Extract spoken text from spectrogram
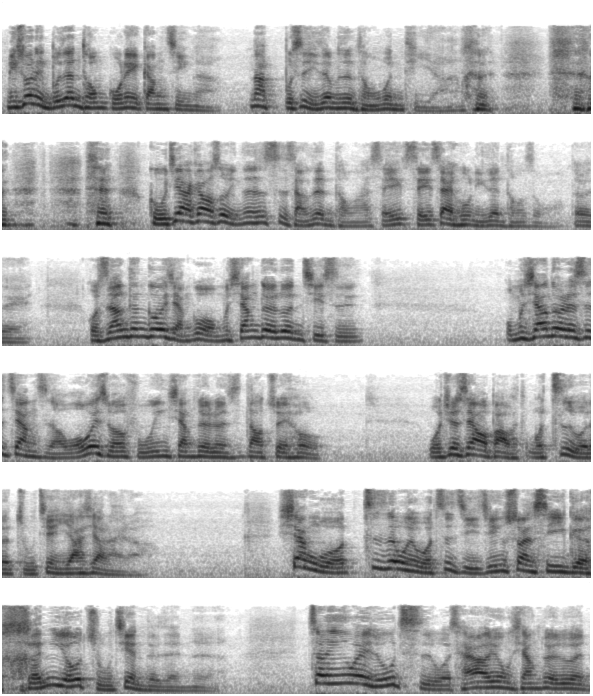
你说你不认同国内钢筋啊？那不是你认不认同问题啊？股价告诉你那是市场认同啊，谁谁在乎你认同什么？对不对？我时常跟各位讲过，我们相对论其实。我们相对论是这样子哦，我为什么福音相对论是到最后，我就是要把我我自我的主见压下来了。像我自认为我自己已经算是一个很有主见的人了，正因为如此，我才要用相对论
